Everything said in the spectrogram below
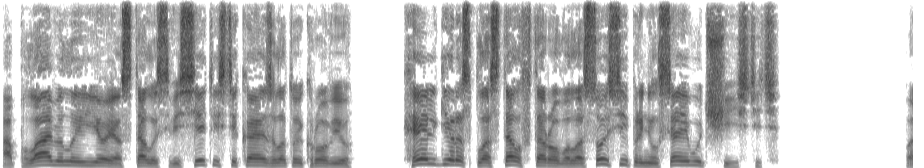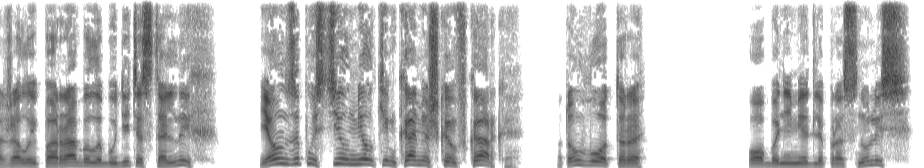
оплавило ее и осталось висеть, истекая золотой кровью, Хельги распластал второго лосося и принялся его чистить. Пожалуй, пора было будить остальных, и он запустил мелким камешком в Карка, потом в Оттера. Оба немедля проснулись,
